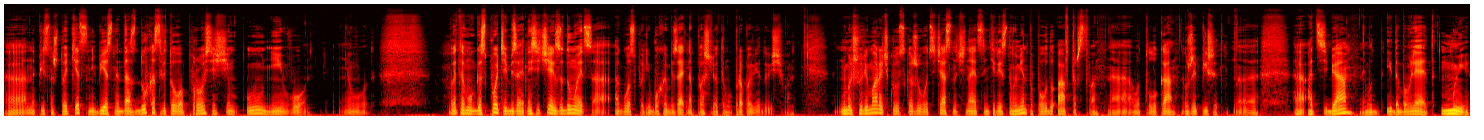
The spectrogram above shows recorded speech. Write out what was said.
э, написано, что Отец Небесный даст Духа Святого просящим у Него. Вот. Поэтому Господь обязательно, если человек задумается о Господе, Бог обязательно пошлет ему проповедующего. Небольшую ремарочку скажу. Вот сейчас начинается интересный момент по поводу авторства. А, вот Лука уже пишет э, от себя вот, и добавляет «мы».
